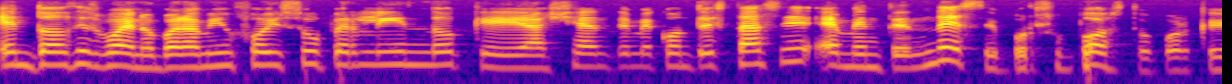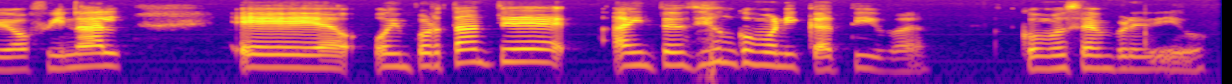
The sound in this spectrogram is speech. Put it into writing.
Entonces, bueno, para min foi super lindo que a xente me contestase e me entendese, por suposto, porque ao final eh, o importante é a intención comunicativa, como sempre digo.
